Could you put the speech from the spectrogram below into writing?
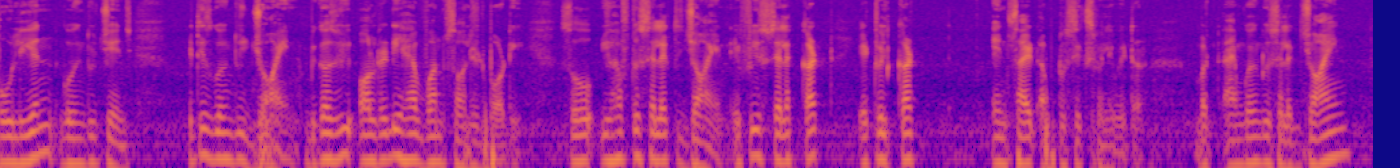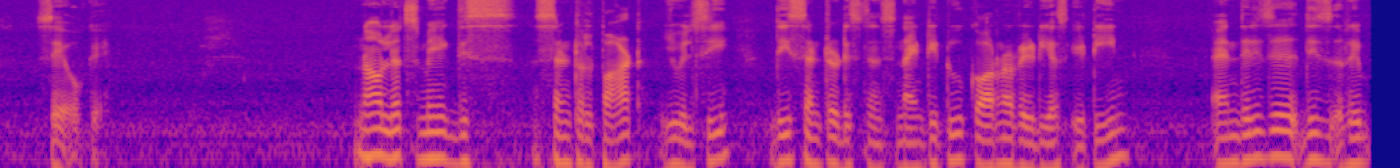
boolean going to change. It is going to join because we already have one solid body. So you have to select join. If you select cut it will cut inside up to 6 millimeter but I'm going to select join say ok now let's make this central part. You will see this center distance 92 corner radius 18 and there is a this rib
